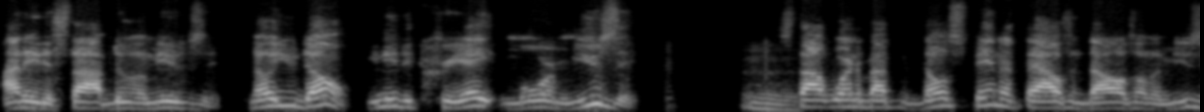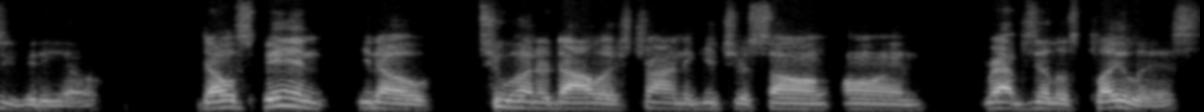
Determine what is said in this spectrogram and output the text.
I need to stop doing music. No, you don't. You need to create more music. Mm. Stop worrying about the, don't spend a thousand dollars on a music video. Don't spend, you know, two hundred dollars trying to get your song on Rapzilla's playlist.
